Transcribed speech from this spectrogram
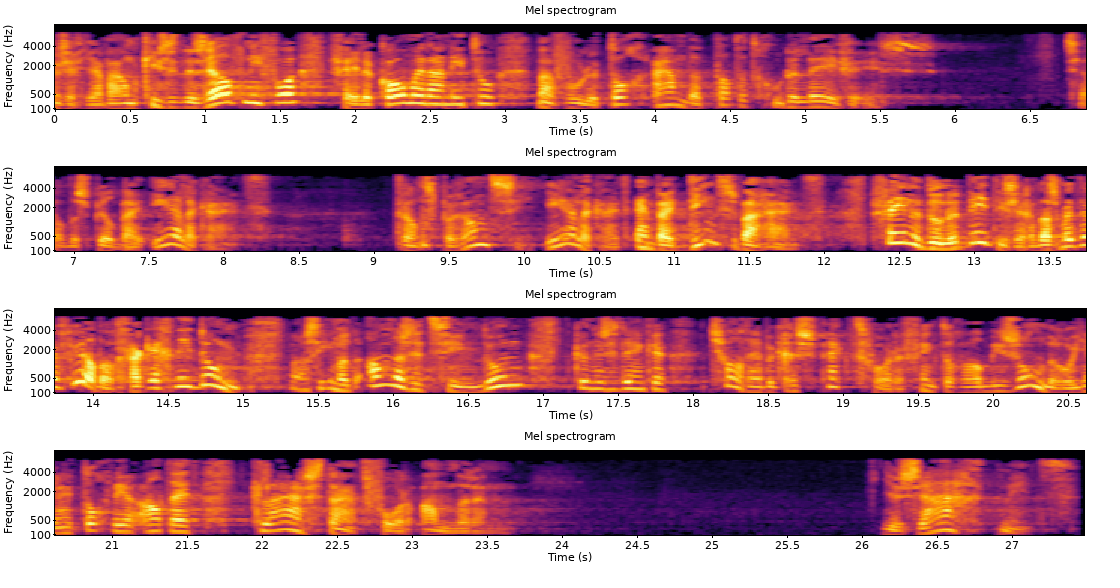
Dan zeg je, ja, waarom kiezen ze er zelf niet voor? Velen komen daar niet toe, maar voelen toch aan dat dat het goede leven is. Hetzelfde speelt bij eerlijkheid. Transparantie, eerlijkheid en bij dienstbaarheid. Velen doen het niet, die zeggen dat is met te veel, dat ga ik echt niet doen. Maar als ze iemand anders het zien doen, kunnen ze denken, tjoh, daar heb ik respect voor. Dat vind ik toch wel bijzonder, hoe jij toch weer altijd klaar staat voor anderen. Je zaagt niet.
